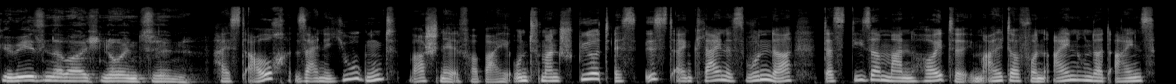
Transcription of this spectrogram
gewesen, da war ich 19 heißt auch, seine Jugend war schnell vorbei und man spürt, es ist ein kleines Wunder, dass dieser Mann heute im Alter von 101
